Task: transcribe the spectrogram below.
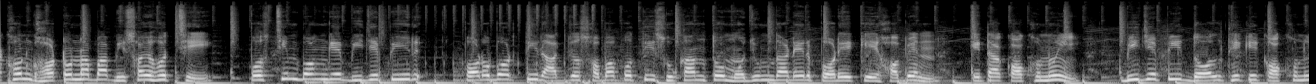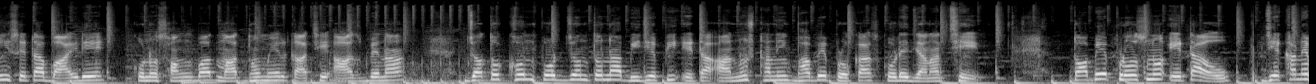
এখন ঘটনা বা বিষয় হচ্ছে, পশ্চিমবঙ্গে বিজেপির পরবর্তী রাজ্য সভাপতি সুকান্ত মজুমদারের পরে কে হবেন, এটা কখনোই? বিজেপি দল থেকে কখনোই সেটা বাইরে কোনো সংবাদ মাধ্যমের কাছে আসবে না। যতক্ষণ পর্যন্ত না বিজেপি এটা আনুষ্ঠানিকভাবে প্রকাশ করে জানাচ্ছে। তবে প্রশ্ন এটাও, যেখানে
